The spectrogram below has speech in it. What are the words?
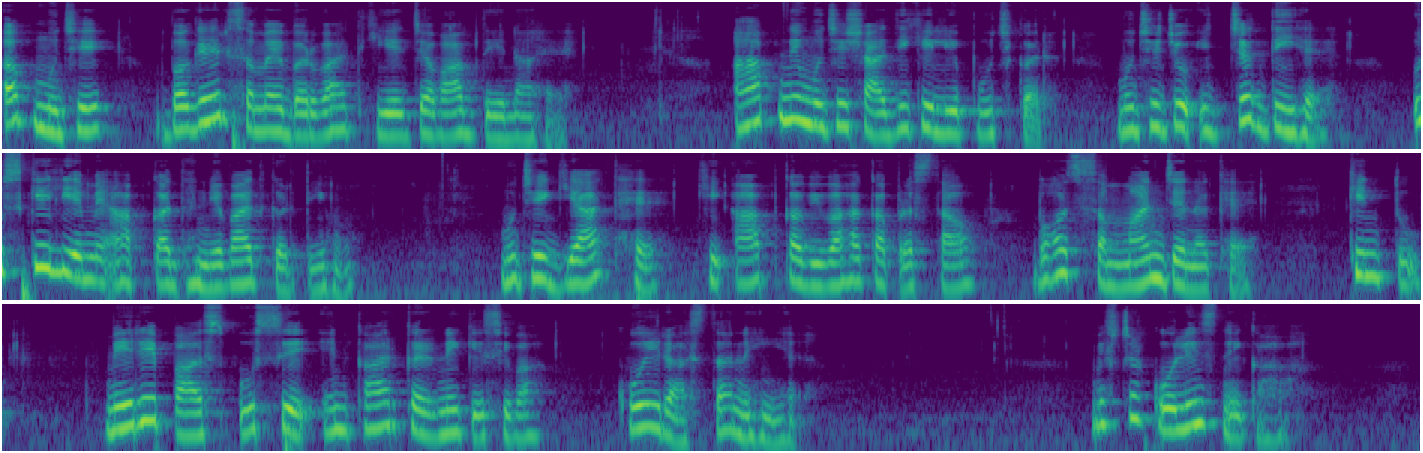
अब मुझे बगैर समय बर्बाद किए जवाब देना है। आपने मुझे शादी के लिए पूछकर मुझे जो इज़्ज़त दी है, उसके लिए मैं आपका धन्यवाद करती हूँ। मुझे ज्ञात है कि आपका विवाह का प्रस्ताव बहुत सम्मानजनक है, किंतु मेरे पास उससे इनकार करने के सिवा कोई रास्ता नहीं है। मिस्टर कोलिंस ने कहा,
